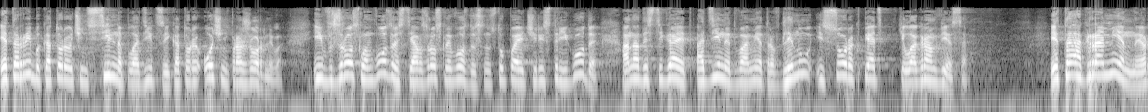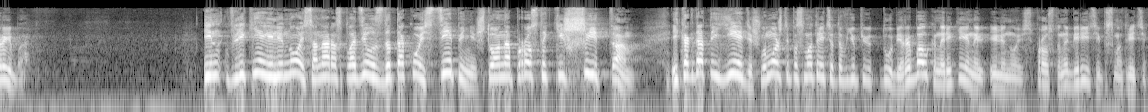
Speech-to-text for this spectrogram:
Это рыба, которая очень сильно плодится и которая очень прожорлива. И в взрослом возрасте, а взрослый возраст наступает через 3 года, она достигает 1,2 метра в длину и 45 килограмм веса. Это огроменная рыба. И в реке Иллинойс она расплодилась до такой степени, что она просто кишит там. И когда ты едешь, вы можете посмотреть это в Ютубе, рыбалка на реке Иллинойс, просто наберите и посмотрите.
